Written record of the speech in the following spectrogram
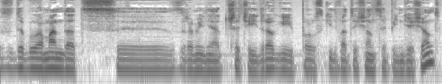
zdobyła mandat y, z ramienia trzeciej drogi Polski 2050.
